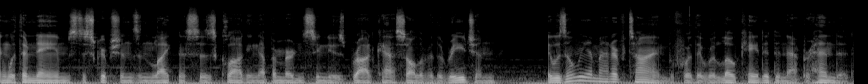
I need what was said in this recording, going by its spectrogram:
and with their names, descriptions, and likenesses clogging up emergency news broadcasts all over the region, it was only a matter of time before they were located and apprehended.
